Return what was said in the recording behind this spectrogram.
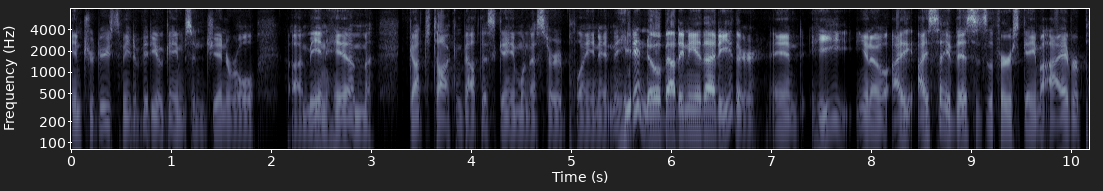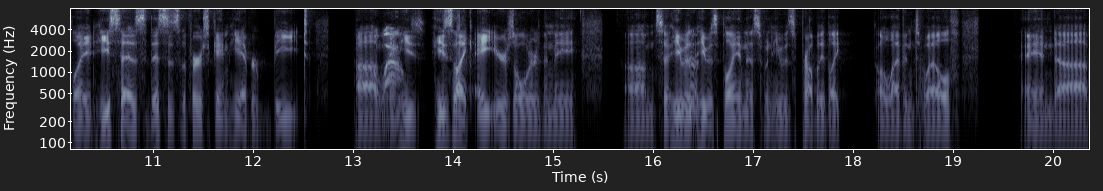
introduced me to video games in general. Uh, me and him got to talking about this game when i started playing it and he didn't know about any of that either. And he you know i, I say this is the first game i ever played. He says this is the first game he ever beat. Uh, Oh, wow. and he's he's like eight years older than me. Um, so he was he was playing this when he was probably like 11 12 and uh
